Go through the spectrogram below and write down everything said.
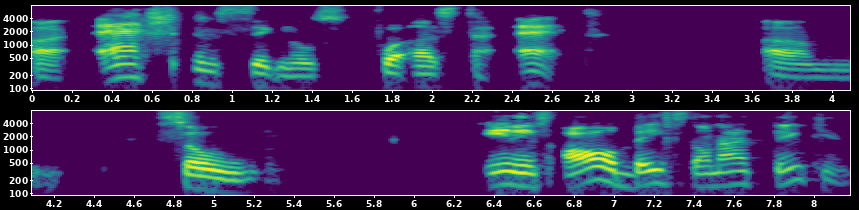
uh, action signals for us to act. Um, so, and it's all based on our thinking.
